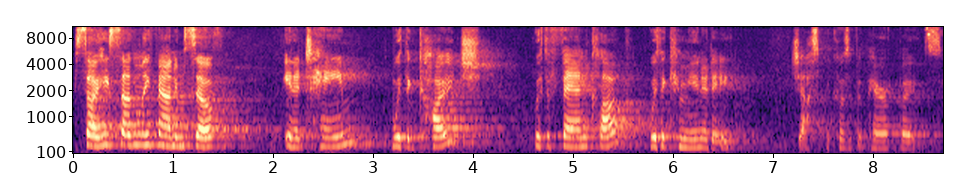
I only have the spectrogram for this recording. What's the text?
So he suddenly found himself in a team with a coach, with a fan club, with a community, just because of a pair of boots.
